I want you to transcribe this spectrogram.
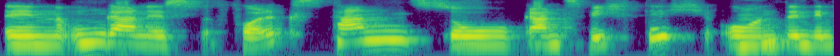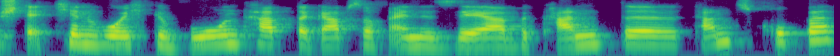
In Ungarn ist Volkstanz so ganz wichtig. Und mhm. in dem Städtchen, wo ich gewohnt habe, da gab es auch eine sehr bekannte Tanzgruppe.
